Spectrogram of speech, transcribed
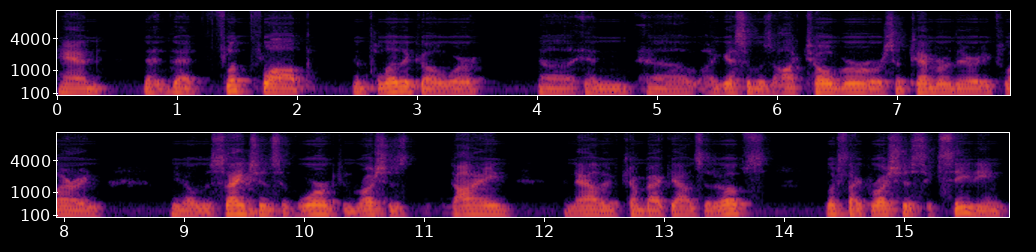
and that that flip flop in Politico, where uh, in uh, I guess it was October or September, they're declaring, you know, the sanctions have worked and Russia's dying, and now they've come back out and said, "Oops, looks like Russia's succeeding."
